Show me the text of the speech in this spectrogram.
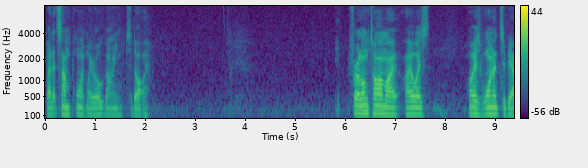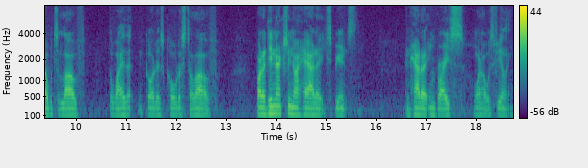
But at some point, we're all going to die. For a long time, I, I always, always wanted to be able to love the way that God has called us to love. But I didn't actually know how to experience and how to embrace what I was feeling.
